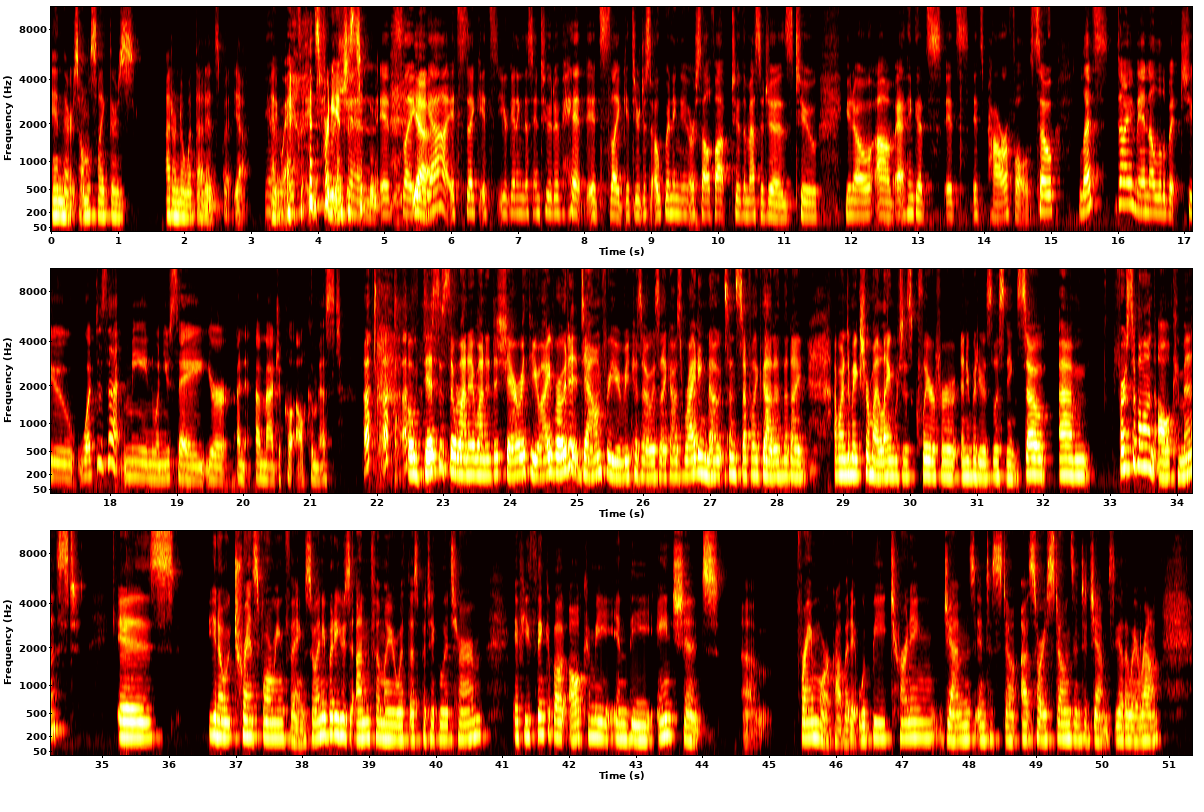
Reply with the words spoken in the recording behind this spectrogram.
in there it's almost like there's i don't know what that is but yeah yeah, anyway it's, it's pretty interesting it's like yeah. yeah. it's like it's you're getting this intuitive hit it's like it's you're just opening yourself up to the messages to you know um, i think it's it's it's powerful so let's dive in a little bit to what does that mean when you say you're an, a magical alchemist oh, this is the one I wanted to share with you. I wrote it down for you because I was like, I was writing notes and stuff like that. And then I, I wanted to make sure my language is clear for anybody who's listening. So, um, first of all, an alchemist is, you know, transforming things. So anybody who's unfamiliar with this particular term, if you think about alchemy in the ancient um, framework of it, it would be turning gems into stone, uh, sorry, stones into gems, the other way around.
